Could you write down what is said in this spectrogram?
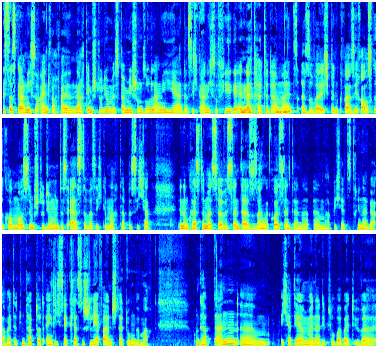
ist das gar nicht so einfach, weil nach dem Studium ist bei mir schon so lange her, dass ich gar nicht so viel geändert hatte damals. Mhm. Also weil ich bin quasi rausgekommen aus dem Studium und das erste, was ich gemacht habe, ist, ich habe in einem Customer Service Center, also sagen wir Callcenter, ne, ähm, habe ich als Trainer gearbeitet und habe dort eigentlich sehr klassische Lehrveranstaltungen gemacht und habe dann ähm, ich hatte ja in meiner Diplomarbeit über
